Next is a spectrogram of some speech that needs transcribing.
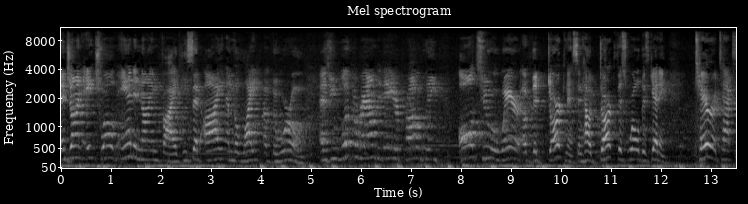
In John 8 12 and in 9 5, he said, I am the light of the world. As you look around today, you're probably all too aware of the darkness and how dark this world is getting. Terror attacks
